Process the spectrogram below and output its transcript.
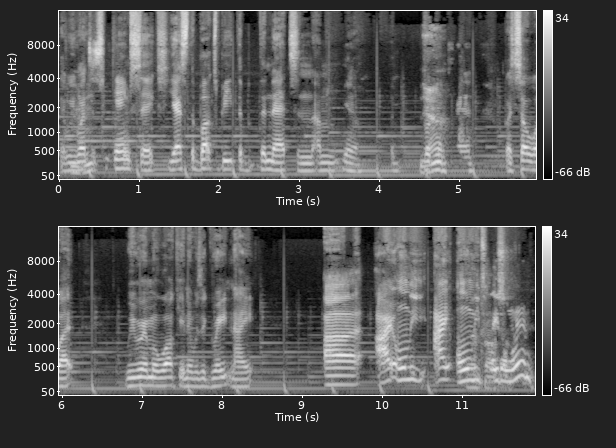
And we went to see game six. Yes, the Bucks beat the, the Nets, and I'm, you know, a Brooklyn fan. But so what? We were in Milwaukee and it was a great night. Uh I only I only That's play to win.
